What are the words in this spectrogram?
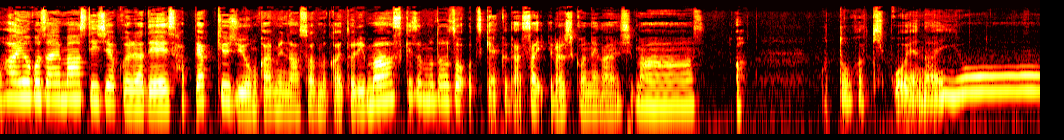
おはようございます。DJ オクラです。894回目の朝を迎えております。今朝もどうぞお付き合いください。よろしくお願いします。あ、音が聞こえないよ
